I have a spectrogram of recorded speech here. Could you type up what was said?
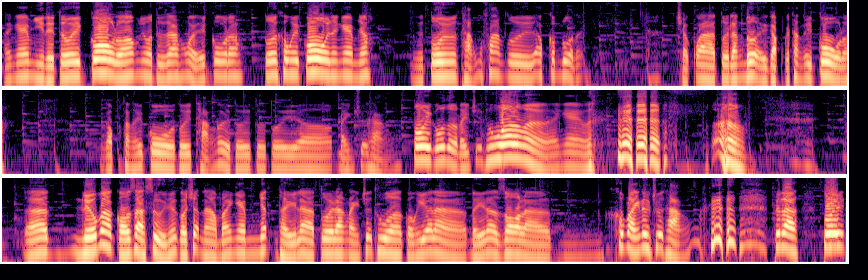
Anh em nhìn thấy tôi eco đúng không? Nhưng mà thực ra không phải eco đâu. Tôi không eco nha anh em nhá. Tôi thắng phát tôi up cấp luôn đấy. Chả qua là tôi đang đợi gặp cái thằng eco đó Gặp thằng eco tôi thắng rồi tôi tôi tôi uh, đánh chuyện thắng Tôi có bao giờ đánh chuyện thua đâu mà anh em. À, Nếu mà có giả sử như có trận nào mà anh em nhận thấy là tôi đang đánh chuyện thua Có nghĩa là đấy là do là ừ, không đánh được chuỗi thắng. Tức là tôi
